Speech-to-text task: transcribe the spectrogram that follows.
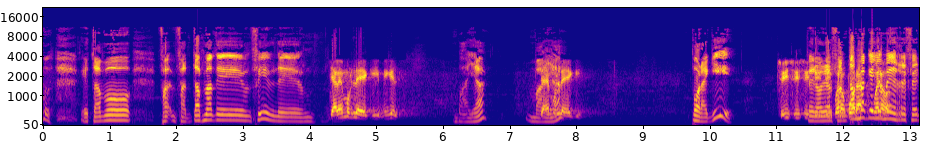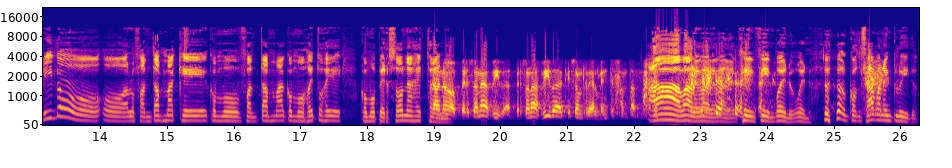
Estamos fantasmas de, en fin, de... Llamémosle X, Miguel. Vaya, vaya. Llamémosle X. ¿Por aquí? Sí, sí, sí. ¿Pero sí, el fantasma que yo me he referido o, a los fantasmas que como fantasmas, como objetos, eh, como personas extrañas? No, no, personas vivas, personas vivas que son realmente fantasmas. Ah, vale, vale, vale. En fin, fin, bueno, bueno. Con sábana incluido.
